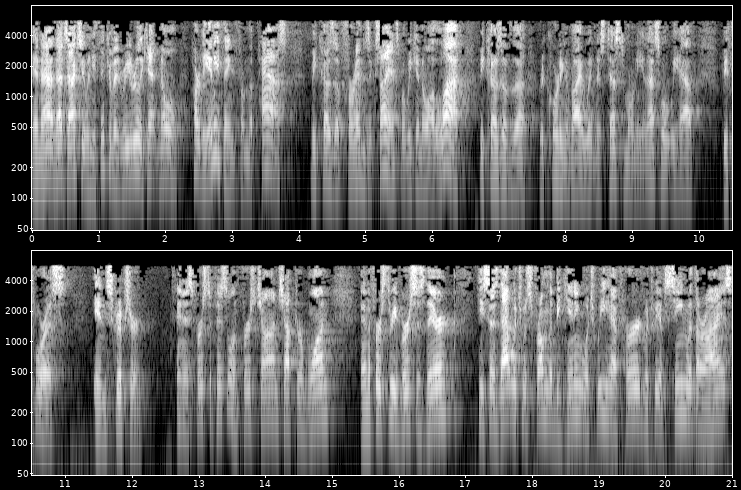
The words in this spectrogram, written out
and that's actually, when you think of it, we really can't know hardly anything from the past because of forensic science, but we can know a lot because of the recording of eyewitness testimony. And that's what we have before us in Scripture. In his first epistle in 1 John chapter 1 and the first three verses there, he says, That which was from the beginning, which we have heard, which we have seen with our eyes,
